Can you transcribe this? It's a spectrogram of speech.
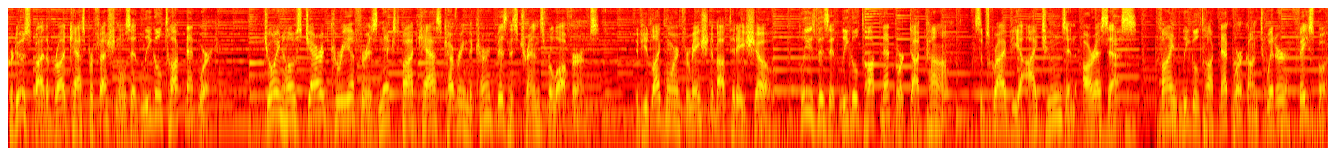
produced by the broadcast professionals at Legal Talk Network. Join host Jared Correia for his next podcast covering the current business trends for law firms. If you'd like more information about today's show, please visit LegalTalkNetwork.com. Subscribe via iTunes and RSS. Find Legal Talk Network on Twitter, Facebook,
